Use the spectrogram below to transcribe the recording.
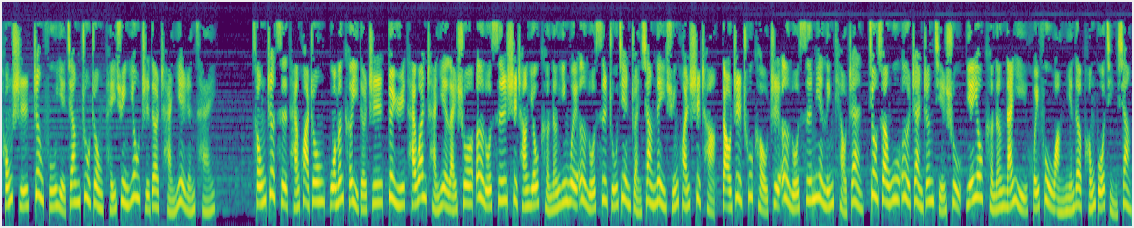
同时，政府也将注重培训优质的产业人才。从这次谈话中，我们可以得知，对于台湾产业来说，俄罗斯市场有可能因为俄罗斯逐渐转向内循环市场，导致出口至俄罗斯面临挑战。就算乌俄战争结束，也有可能难以恢复往年的蓬勃景象。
